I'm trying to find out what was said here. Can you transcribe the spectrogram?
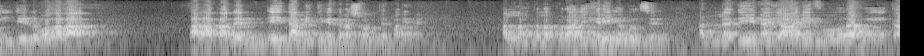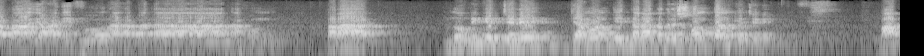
ইঞ্জিল ওয়ালারা তারা তাদের এই দাবি থেকে তারা সরতে পারে নাই। আল্লাহ তালা কোরআনে কেরিমে বলছেন আল্লাযীনা ইয়ারিফুনাহুম কামা ইয়ারিফুনা আবনাআহুম তারা নবীকে চেনে, যেমনটি তারা তাদের সন্তানকে চেনে। বাপ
